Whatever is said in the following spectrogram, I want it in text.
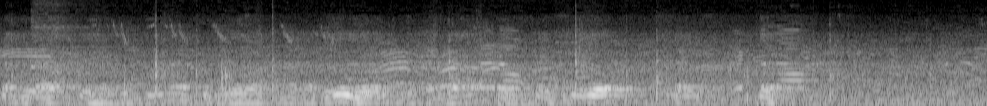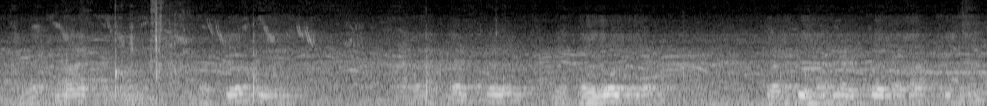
la Argentina, che è la Gloria, che è la Gloria, che è la Gloria, che è la Gloria, che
